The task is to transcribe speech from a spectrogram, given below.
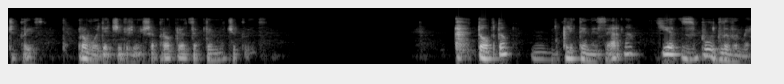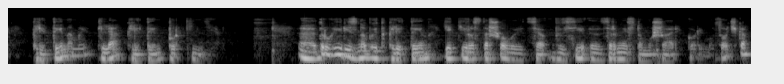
чутливість, проводячи вірніше пропріоцептивну чутливість. Тобто клітини зерна є збудливими клітинами для клітин Пуркін'є. Е, другий різновид клітин, які розташовуються в е, зернистому шарі кори мозочка,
